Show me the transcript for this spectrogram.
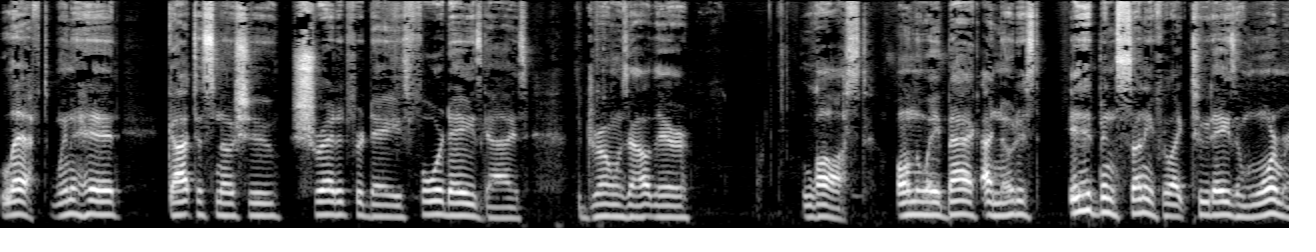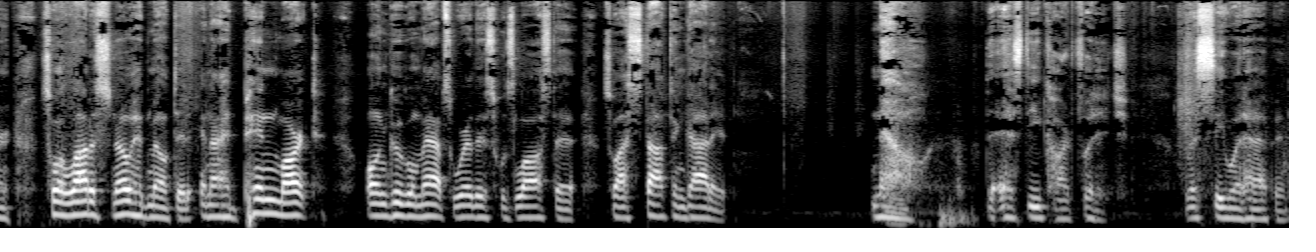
Left, went ahead, got to Snowshoe, shredded for days. Four days, guys. The drone was out there, lost. On the way back, I noticed it had been sunny for like two days and warmer, so a lot of snow had melted, and I had pin marked on Google Maps where this was lost at, so I stopped and got it. Now, the SD card footage. Let's see what happened.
